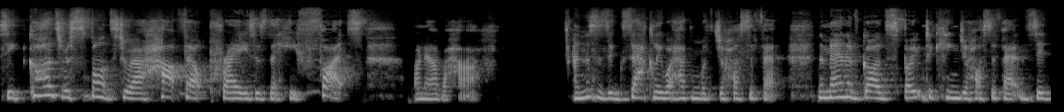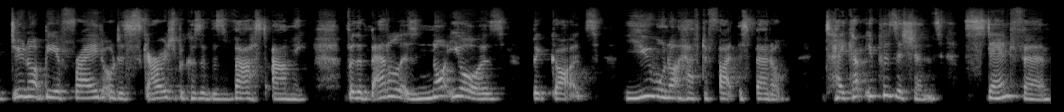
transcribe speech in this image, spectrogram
See, God's response to our heartfelt praise is that he fights on our behalf. And this is exactly what happened with Jehoshaphat. The man of God spoke to King Jehoshaphat and said, Do not be afraid or discouraged because of this vast army, for the battle is not yours, but God's. You will not have to fight this battle. Take up your positions, stand firm,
